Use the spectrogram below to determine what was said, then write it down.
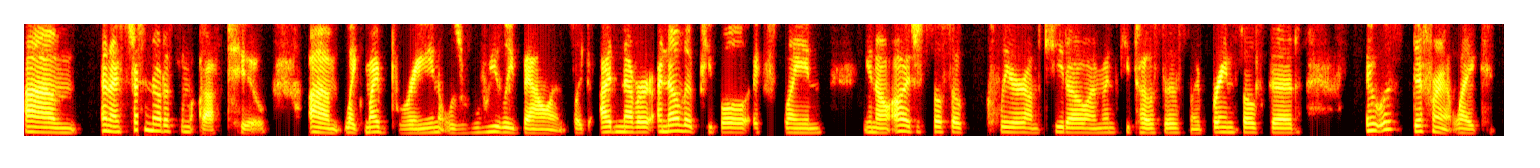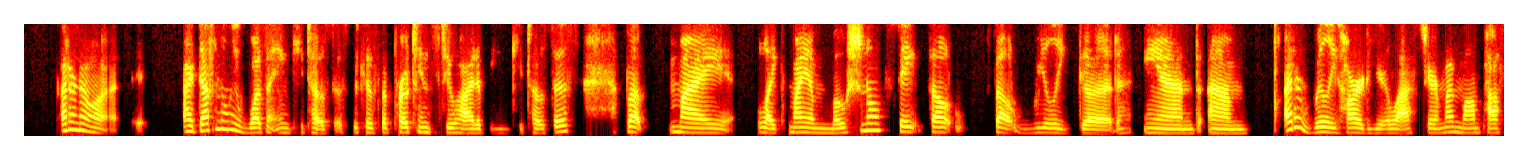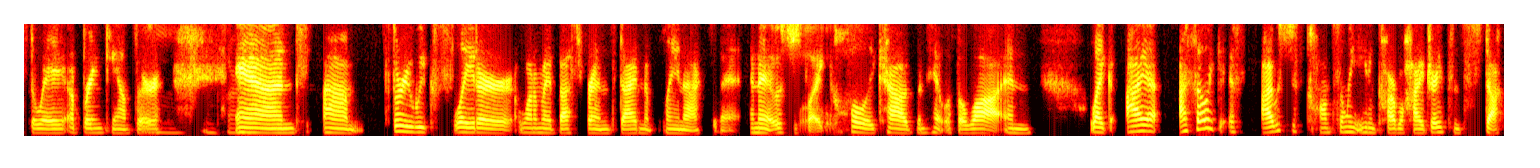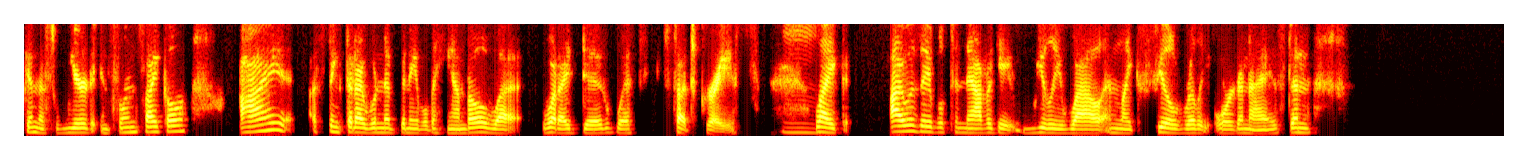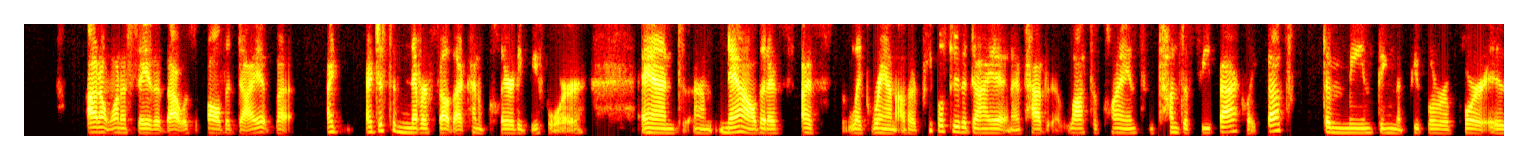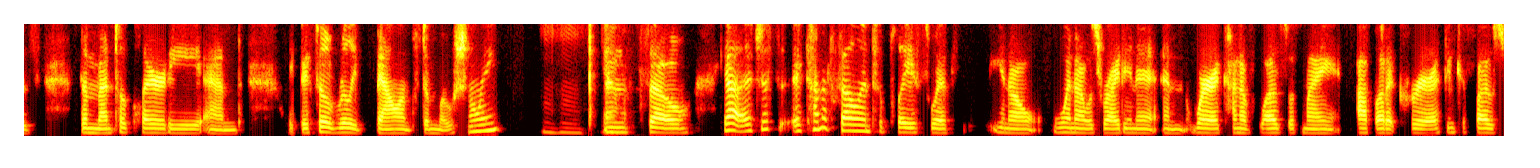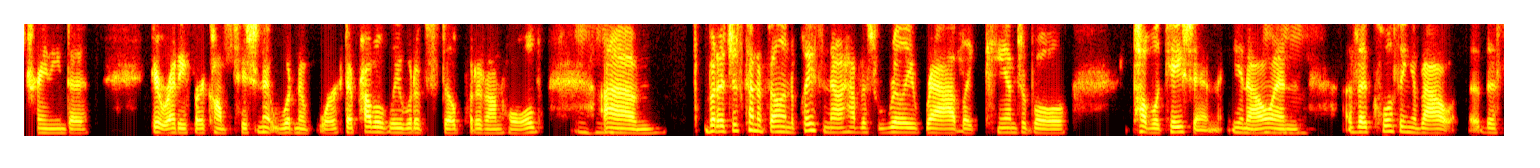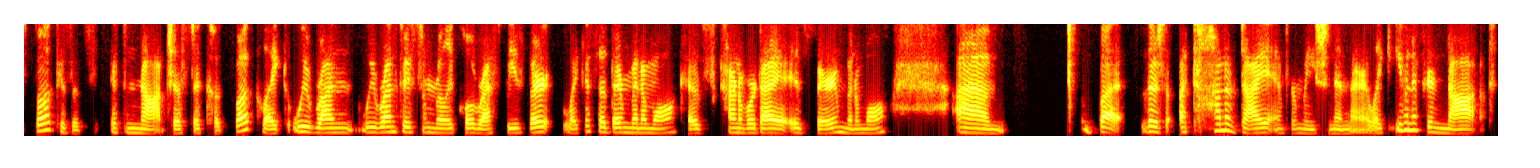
Um, and I started to notice some stuff too um, like my brain was really balanced. Like I'd never, I know that people explain, you know, oh, I just feel so clear on keto. I'm in ketosis. My brain feels good. It was different. Like, I don't know. I definitely wasn't in ketosis because the protein's too high to be in ketosis, but my like my emotional state felt felt really good and um I had a really hard year last year. My mom passed away of brain cancer. Mm, and um, three weeks later, one of my best friends died in a plane accident. And it was just Whoa. like, holy cow, I've been hit with a lot. And like I I felt like if I was just constantly eating carbohydrates and stuck in this weird insulin cycle, I think that I wouldn't have been able to handle what what I did with such grace. Mm. Like I was able to navigate really well and like feel really organized. And I don't want to say that that was all the diet, but I, I just have never felt that kind of clarity before. And um, now that I've I've like ran other people through the diet and I've had lots of clients and tons of feedback, like that's the main thing that people report is the mental clarity and like they feel really balanced emotionally. Mm-hmm. Yeah. And so yeah, it just it kind of fell into place with you know when I was writing it and where I kind of was with my athletic career. I think if I was training to get ready for a competition, it wouldn't have worked. I probably would have still put it on hold. Mm-hmm. Um, but it just kind of fell into place, and now I have this really rad, like tangible publication, you know, mm-hmm. and the cool thing about uh, this book is it's it's not just a cookbook like we run we run through some really cool recipes. They're like i said they're minimal because carnivore diet is very minimal um, but there's a ton of diet information in there. Like even if you're not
